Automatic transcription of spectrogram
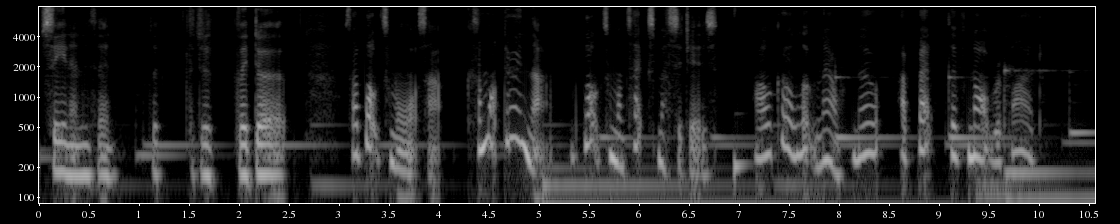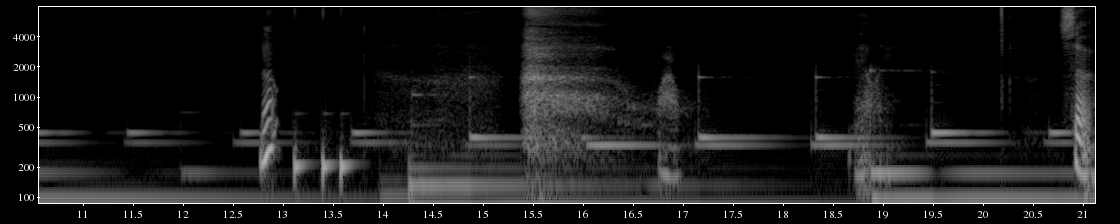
seeing anything. They, they, they don't. So I blocked them on WhatsApp because I'm not doing that. I blocked them on text messages. I'll go look now. No, I bet they've not replied. No. So,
